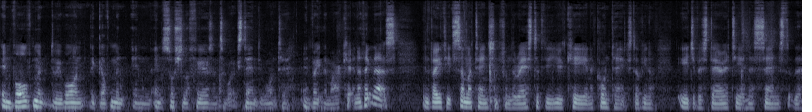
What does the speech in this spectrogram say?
involvement do we want the government in, in social affairs, and to what extent do we want to invite the market? And I think that's invited some attention from the rest of the UK in a context of you know age of austerity in the sense that the,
